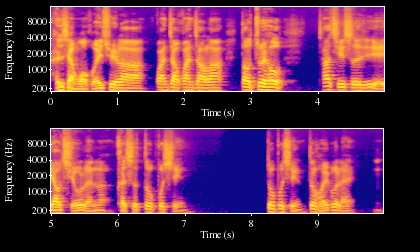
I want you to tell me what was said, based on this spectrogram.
很想我回去啦，关照关照啦。到最后，他其实也要求人了，可是都不行，都不行，都回不来。嗯，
